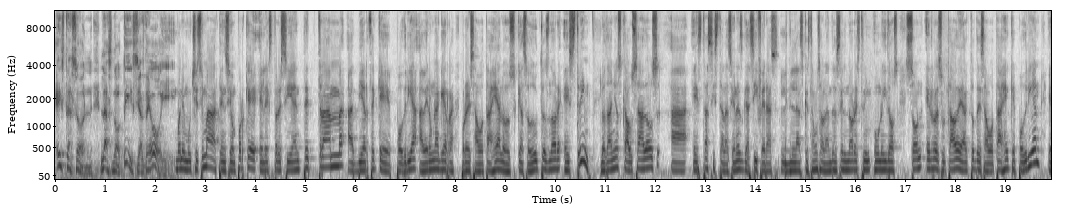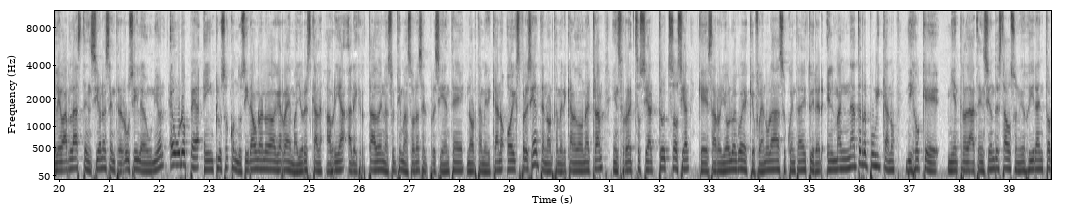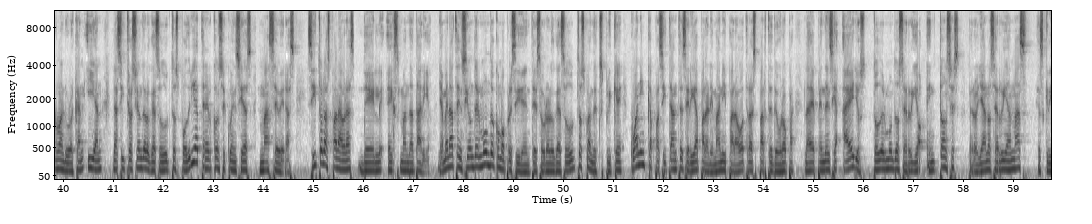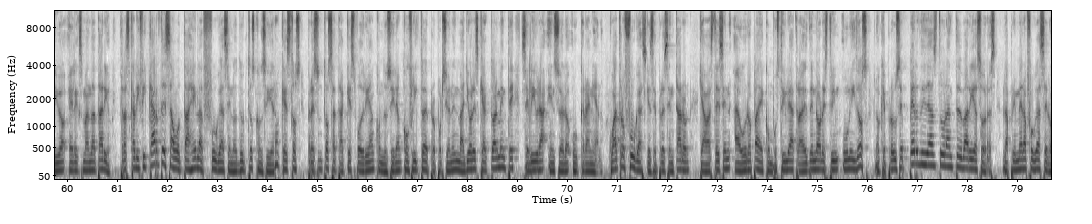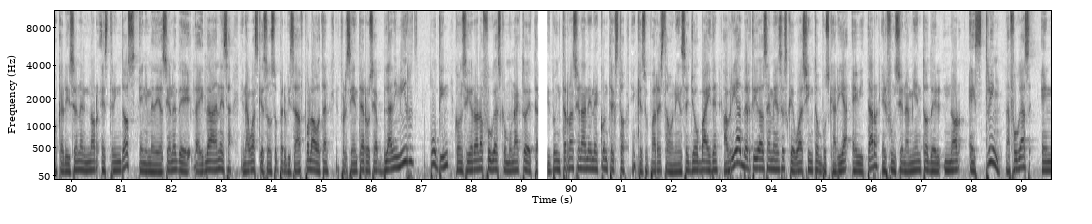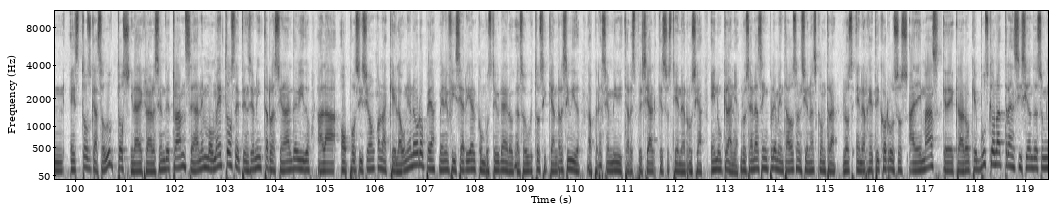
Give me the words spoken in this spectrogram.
Estas son las noticias de hoy. Bueno, y muchísima atención porque el expresidente Trump advierte que podría haber una guerra por el sabotaje a los gasoductos Nord Stream. Los daños causados a estas instalaciones gasíferas, las que estamos hablando es el Nord Stream 1 y 2, son el resultado de actos de sabotaje que podrían elevar las tensiones entre Rusia y la Unión Europea e incluso conducir a una nueva guerra de mayor escala, habría alertado en las últimas horas el presidente norteamericano o expresidente norteamericano Donald Trump en su red social Truth Social que desarrolló luego de que fue anulada su cuenta de Twitter. El magnate republicano dijo que mientras la atención de Estados Unidos gira en torno al huracán Ian, la situación de los gasoductos podría tener consecuencias más severas. Cito las palabras del exmandatario. Llamé la atención del mundo como presidente sobre los gasoductos cuando expliqué cuán incapacitante sería para Alemania y para otras partes de Europa la dependencia a ellos. Todo el mundo se rió entonces, pero ya no se rían más escribió el exmandatario. Tras calificar de sabotaje las fugas en los ductos, consideró que estos presuntos ataques podrían conducir a un conflicto de proporciones mayores que actualmente se libra en suelo ucraniano. Cuatro fugas que se presentaron que abastecen a Europa de combustible a través de Nord Stream 1 y 2, lo que produce pérdidas durante varias horas. La primera fuga se localizó en el Nord Stream 2, en inmediaciones de la isla danesa, en aguas que son supervisadas por la OTAN. El presidente de Rusia, Vladimir Putin, consideró las fugas como un acto de internacional en el contexto en que su padre estadounidense Joe Biden habría advertido hace meses que Washington buscaría evitar el funcionamiento del Nord Stream. Las fugas en estos gasoductos y la declaración de Trump se dan en momentos de tensión internacional debido a la oposición con la que la Unión Europea beneficiaría el combustible de los gasoductos y que han recibido la operación militar especial que sostiene Rusia en Ucrania. Bruselas ha implementado sanciones contra los energéticos rusos, además que declaró que busca una transición de suministro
